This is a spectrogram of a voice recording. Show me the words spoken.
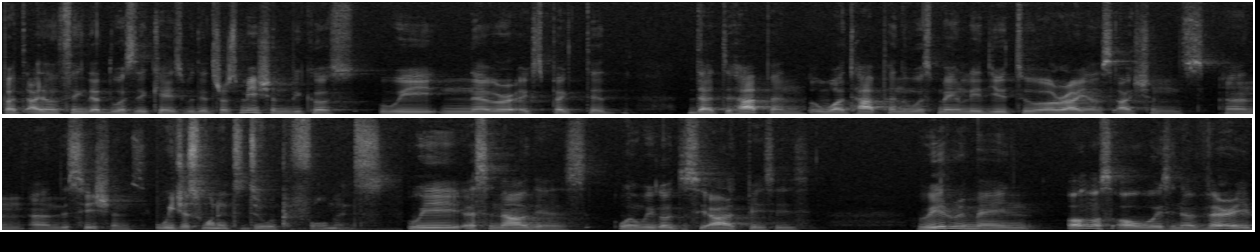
But I don't think that was the case with the transmission because we never expected that to happen. What happened was mainly due to Orion's actions and, and decisions. We just wanted to do a performance. we as an audience when we go to see art pieces we remain almost always in a very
